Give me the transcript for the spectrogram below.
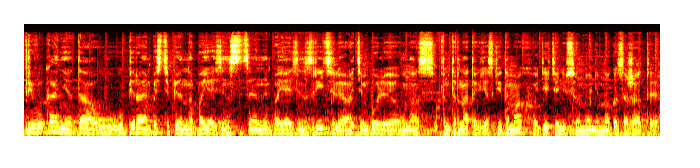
Привыкание, да, убираем постепенно боязнь сцены, боязнь зрителя, а тем более у нас в интернатах, в детских домах дети, они все равно немного зажатые.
